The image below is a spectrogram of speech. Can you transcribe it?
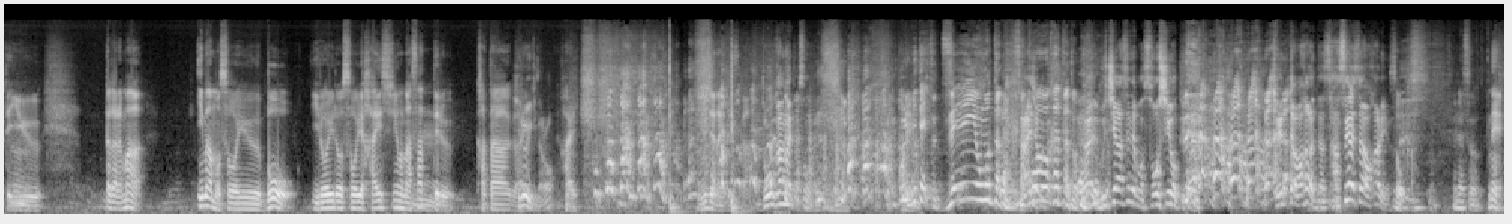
ていう。だからまあ、今もそういう某、いろいろそういう配信をなさってる方が、ひろゆきだろ？はい。いいじゃないですか。どう考えてもそうだよ。これ見た人全員思ったと思う。そこは分かったと思う。打ち合わせでもそうしようって言って絶対わかる。だからさすがにそれはわかるよ。そうか。そりゃそう。ね。だか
